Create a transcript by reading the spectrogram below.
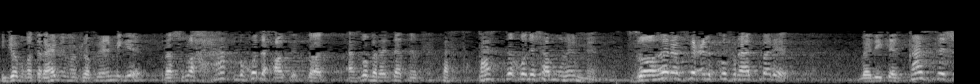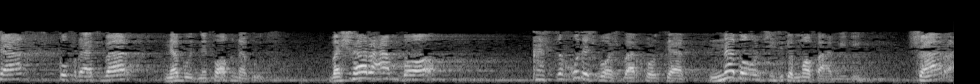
اینجا به خاطر همین امام شافعی میگه رسول الله حق به خود حاطب داد از باب ردت پس قصد خودش هم مهمه. ظاهر فعل کفر اکبره. ولی که قصد شخص کفر اکبر نبود نفاق نبود. و شرع با قصد خودش باش برخورد کرد نه با اون چیزی که ما فهمیدیم. شرع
